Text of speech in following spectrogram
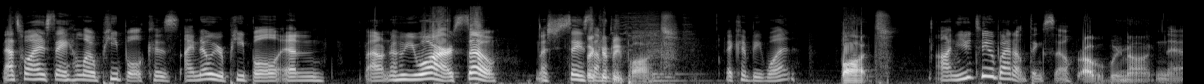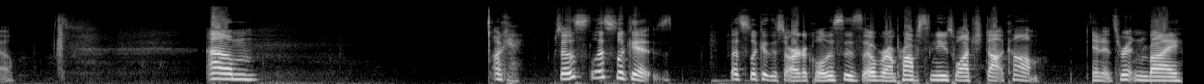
That's why I say hello, people, because I know you're people, and I don't know who you are. So let's just say something. It could be bots. It could be what Bots. on YouTube. I don't think so. Probably not. No. Um. Okay, so let's let's look at let's look at this article. This is over on prophecynewswatch.com, and it's written by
